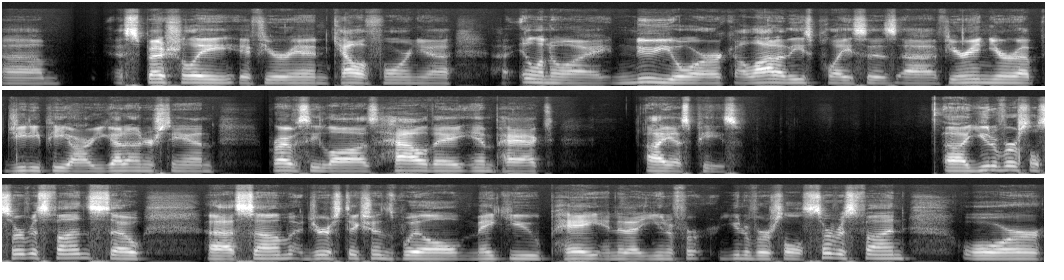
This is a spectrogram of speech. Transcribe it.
um, especially if you're in California, uh, Illinois, New York, a lot of these places. Uh, if you're in Europe, GDPR, you got to understand privacy laws, how they impact ISPs. Uh, universal service funds. So uh, some jurisdictions will make you pay into that universal service fund, or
